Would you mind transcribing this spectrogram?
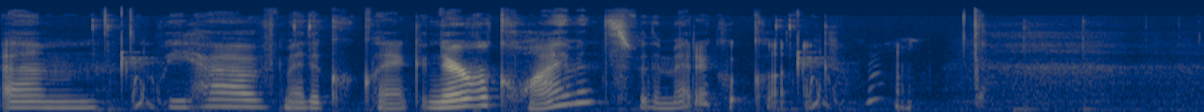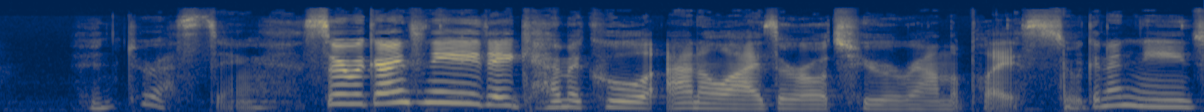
Um, we have medical clinic. No requirements for the medical clinic. Hmm. Interesting. So we're going to need a chemical analyzer or two around the place. So we're going to need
